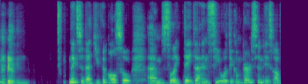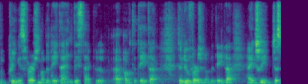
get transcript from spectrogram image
Next to that, you can also um, select data and see what the comparison is of a previous version of the data and this type of, uh, of the data, the new version of the data. Actually, just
